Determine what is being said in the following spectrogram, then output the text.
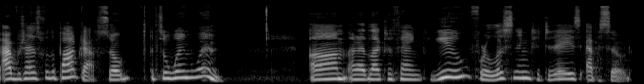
advertise for the podcast, so it's a win win. Um, and I'd like to thank you for listening to today's episode.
